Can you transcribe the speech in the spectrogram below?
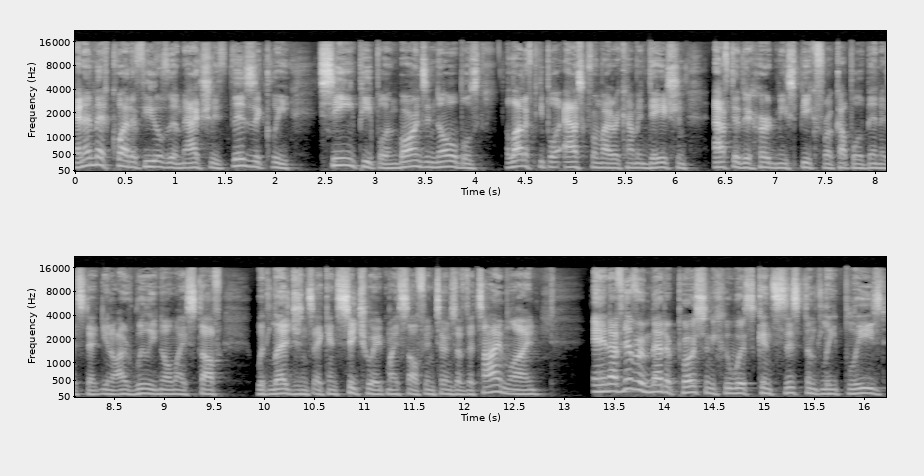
and I met quite a few of them actually physically seeing people in Barnes and Nobles. A lot of people ask for my recommendation after they heard me speak for a couple of minutes that, you know, I really know my stuff with legends. I can situate myself in terms of the timeline. And I've never met a person who was consistently pleased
